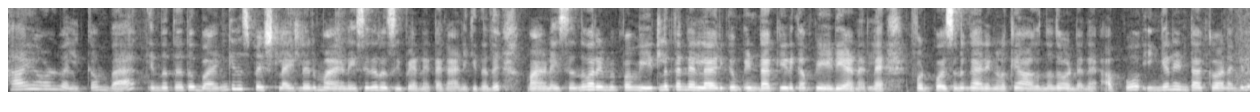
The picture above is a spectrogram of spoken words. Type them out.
ഹായ് ഓൾ വെൽക്കം ബാക്ക് ഇന്നത്തേത് ഭയങ്കര ഒരു മയണൈസിന്റെ റെസിപ്പിയാണ് കേട്ടോ കാണിക്കുന്നത്. മയണൈസ് എന്ന് പറയുമ്പോൾ ഇപ്പം വീട്ടിൽ തന്നെ എല്ലാവർക്കും ഉണ്ടാക്കിയെടുക്കാൻ പേടിയാണല്ലേ? ഫുഡ് പോയ്സണും കാര്യങ്ങളൊക്കെ ആകുന്നത് കൊണ്ട് തന്നെ. അപ്പോൾ ഇങ്ങനെ ഉണ്ടാക്കുകയാണെങ്കിൽ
